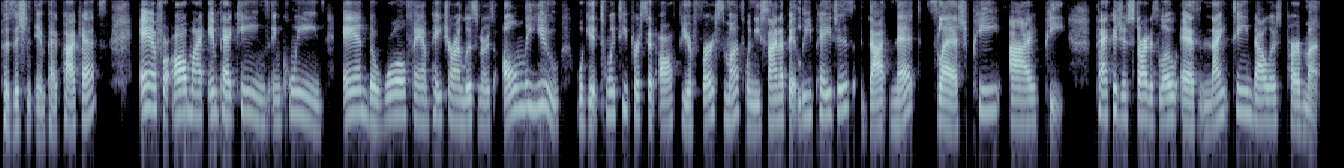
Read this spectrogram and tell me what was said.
Position Impact Podcast. And for all my Impact Kings and Queens and the Royal Fam Patreon listeners, only you will get 20% off your first month when you sign up at leadpages.net slash PIP. Packages start as low as $19 per month.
